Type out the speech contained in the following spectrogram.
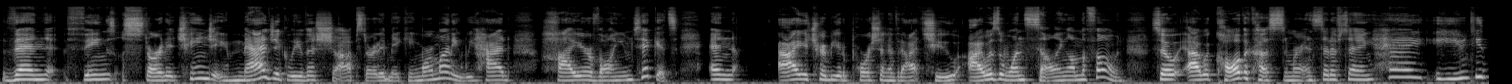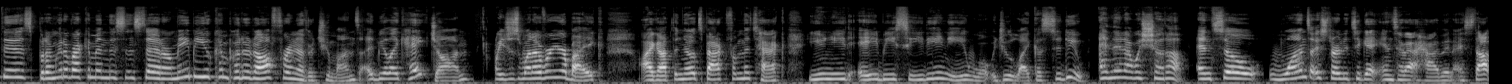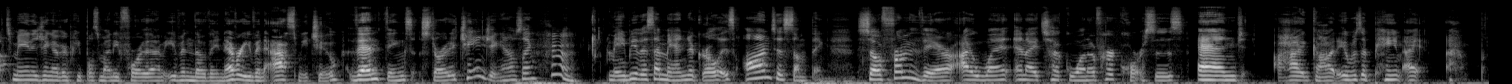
then things started changing. Magically, the shop started making more money. We had higher volume tickets. And I attribute a portion of that to I was the one selling on the phone. So I would call the customer instead of saying, Hey, you need this, but I'm going to recommend this instead, or maybe you can put it off for another two months. I'd be like, Hey, John, we just went over your bike. I got the notes back from the tech. You need A, B, C, D, and E. What would you like us to do? And then I would shut up. And so once I started to get into that habit, I stopped managing other people's money for them, even though they never even asked me to. Then things started changing. And I was like, hmm, maybe this Amanda girl is on to something. So from there, I went and I took one of her courses, and I got it was a pain. I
